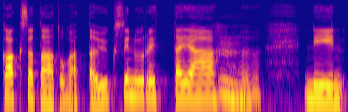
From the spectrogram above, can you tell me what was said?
200 000 yksinyrittäjää, mm. niin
